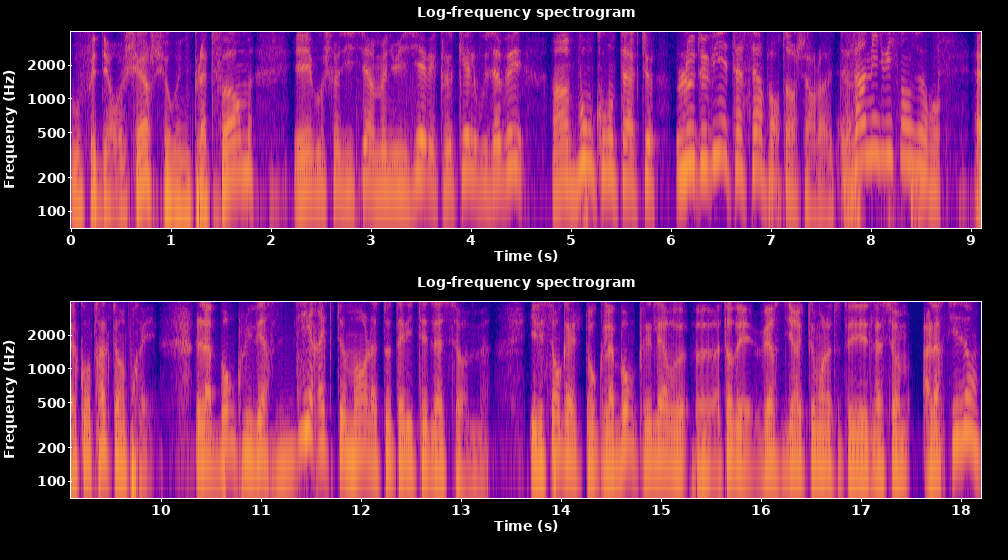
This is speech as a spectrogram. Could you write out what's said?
Vous faites des recherches sur une plateforme et vous choisissez un menuisier avec lequel vous avez un bon contact. Le devis est assez important, Charlotte. 20 800 euros. Elle contracte un prêt. La banque lui verse directement la totalité de la somme. Il s'engage. Donc la banque l'élève, euh, attendez, verse directement la totalité de la somme à l'artisan.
